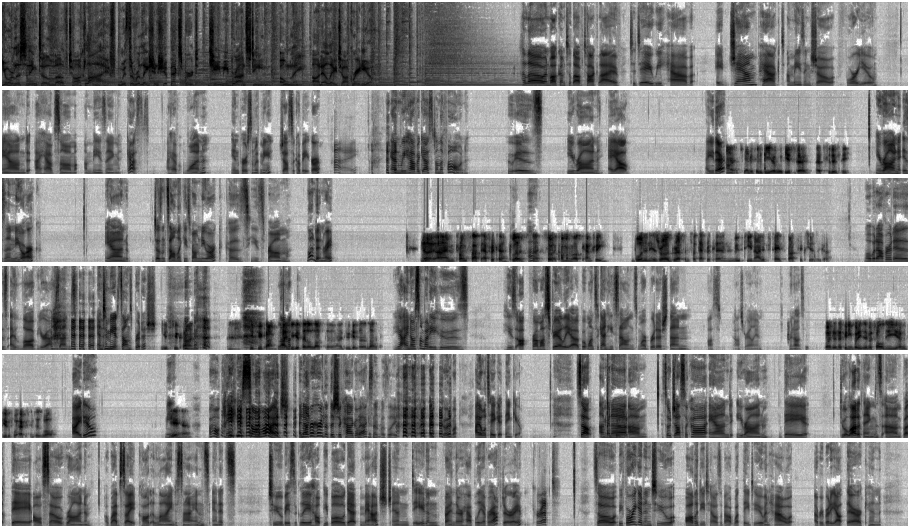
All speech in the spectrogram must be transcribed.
You're listening to Love Talk Live with the relationship expert, Jaime Bronstein, only on LA Talk Radio. Hello, and welcome to Love Talk Live. Today we have a jam packed, amazing show for you, and I have some amazing guests. I have one in person with me, Jessica Baker, Hi. and we have a guest on the phone who is Eran Eyal. Are you there? Hi, it's wonderful to be here with you today. Absolutely. Eran is in New York, and it doesn't sound like he's from New York because he's from London, right? No, I'm from South Africa, close, Oh. uh, so a Commonwealth country. Born in Israel, grew up in South Africa, and moved to the United States about six years ago. Well, whatever it is, I love your accent. and to me, it sounds British. You're too kind. You're too kind. Love I do get that a lot, though. I do get that a lot. Yeah, I know somebody who's he's uh, from Australia, but once again, he sounds more British than Aus- Australian. Who knows? Well, I don't know if anybody's ever told you you have a beautiful accent as well. I do. Me? Yeah. Oh, thank you so much. I never heard that the Chicago accent was like a a good one. I will take it. Thank you. So I'm gonna. Um, so Jessica and Eran, they do a lot of things, um, but they also run a website called Aligned Signs, and it's to basically help people get matched and date and find their happily ever after, right? Correct. So, before we get into all the details about what they do and how everybody out there can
